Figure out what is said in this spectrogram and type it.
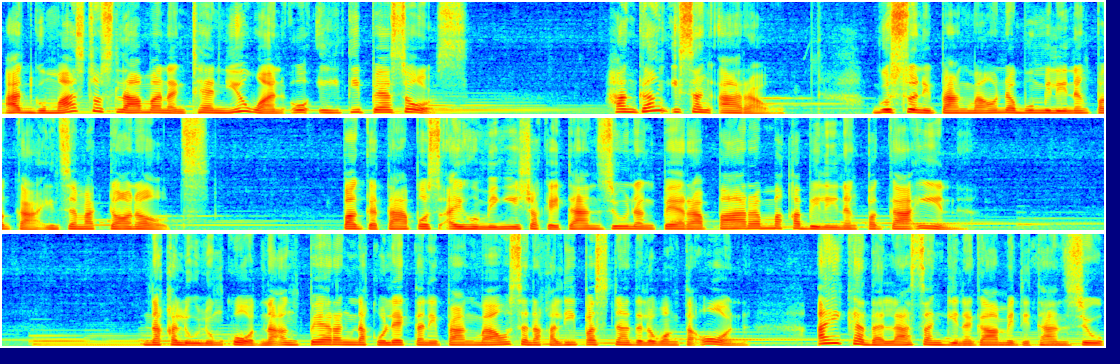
at gumastos lamang ng 10 yuan o 80 pesos. Hanggang isang araw, gusto ni Pang Mao na bumili ng pagkain sa McDonald's. Pagkatapos ay humingi siya kay Tanzu ng pera para makabili ng pagkain. Nakalulungkot na ang perang nakolekta ni Pang Mao sa nakalipas na dalawang taon ay kadalasang ginagamit ni Tanzu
